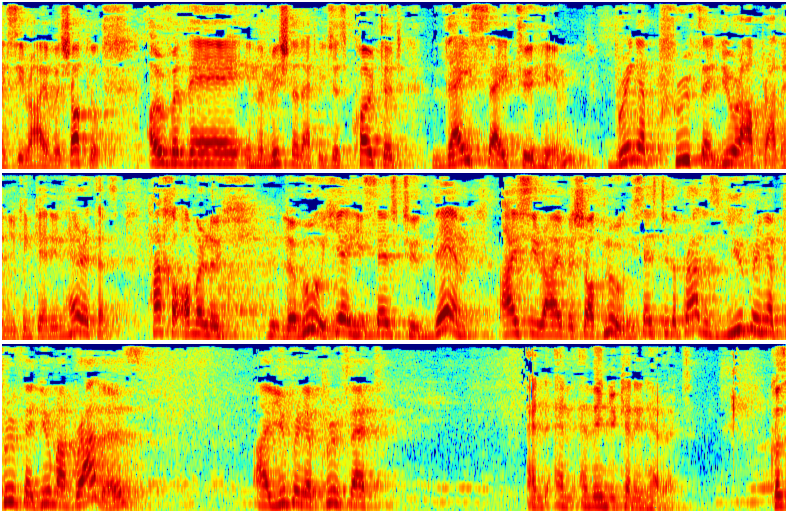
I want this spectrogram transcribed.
Isi Shokul. Over there in the Mishnah that we just quoted, they say to him, Bring a proof that you're our brother and you can get inheritance. Hacha Omar Lahu, here he says to them, Isi Shoklu. He says to the brothers, You bring a proof that you're my brothers. Uh, you bring a proof that, and, and, and then you can inherit. Because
